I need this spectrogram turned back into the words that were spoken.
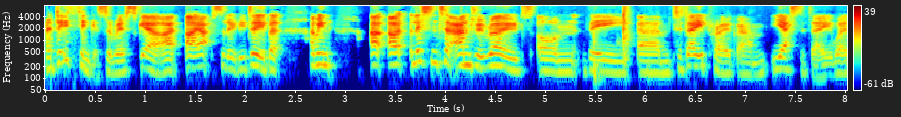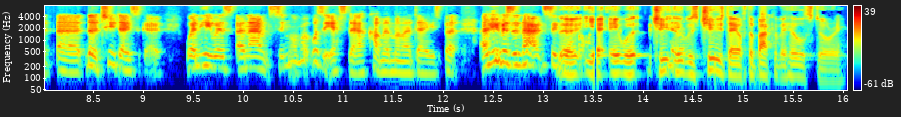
I do think it's a risk. Yeah, I, I absolutely do. But I mean, I, I, listened to Andrew Rhodes on the um, Today program yesterday, when uh, no, two days ago, when he was announcing, or what was it yesterday? I can't remember my days, but uh, he was announcing. Uh, yeah, it was it was Tuesday off the back of a Hill story.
